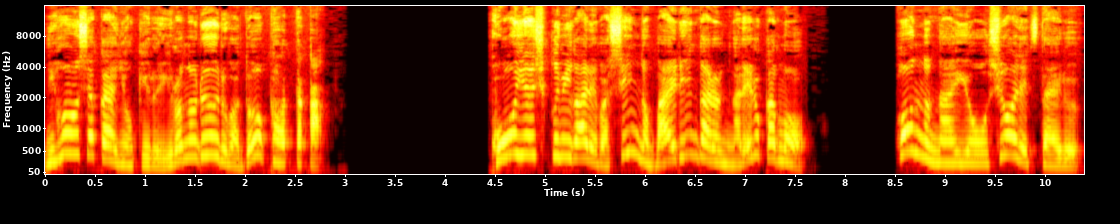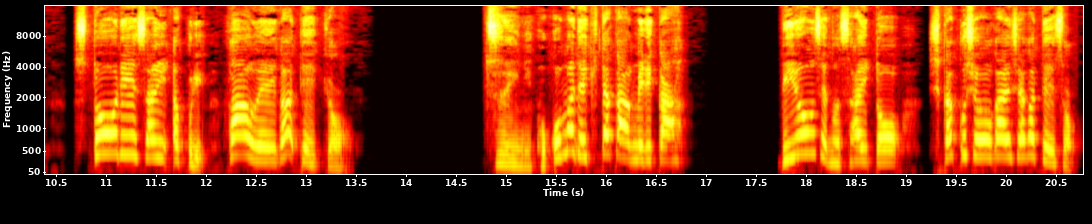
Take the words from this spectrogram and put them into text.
日本社会における色のルールはどう変わったか。こういう仕組みがあれば真のバイリンガルになれるかも。本の内容を手話で伝えるストーリーサインアプリファーウェイが提供。ついにここまで来たかアメリカ。ビヨンセのサイトを視覚障害者が提訴。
